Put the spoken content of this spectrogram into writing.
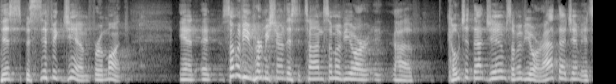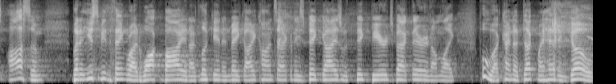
this specific gym for a month." And it, some of you have heard me share this a ton. Some of you are uh, coach at that gym. Some of you are at that gym. It's awesome. But it used to be the thing where I'd walk by and I'd look in and make eye contact with these big guys with big beards back there, and I'm like, "Ooh!" I kind of duck my head and go.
